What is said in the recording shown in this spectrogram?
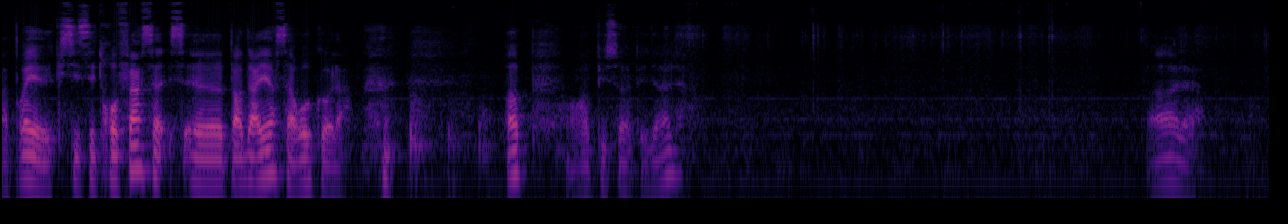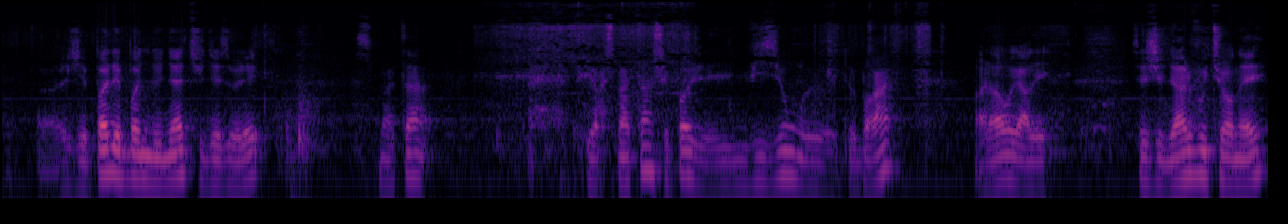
après, si c'est trop fin, par derrière, ça recolle. Hop, on appuie sur la pédale. Voilà. J'ai pas les bonnes lunettes, je suis désolé. Ce matin, ce matin, je sais pas, j'ai une vision de brun. Voilà, regardez. C'est génial, vous tournez.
